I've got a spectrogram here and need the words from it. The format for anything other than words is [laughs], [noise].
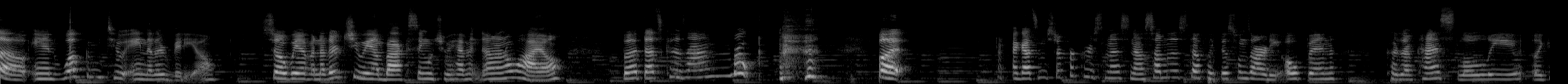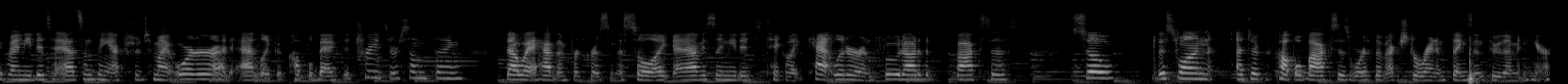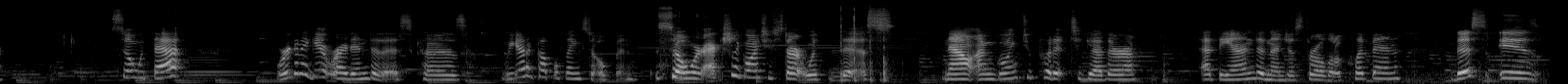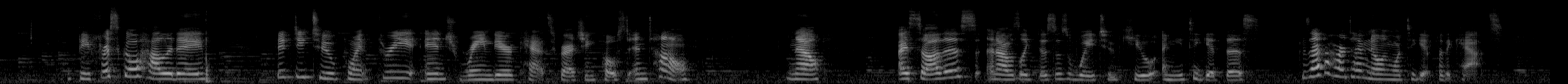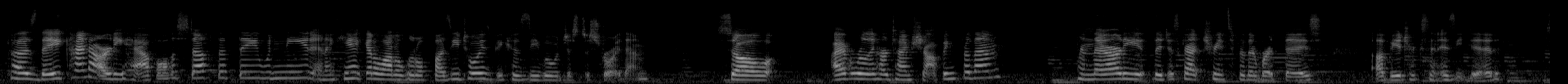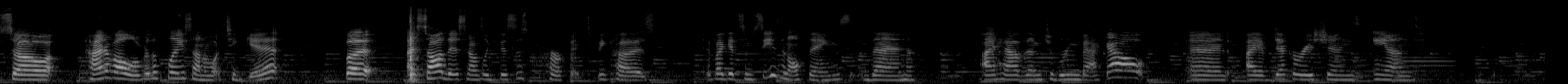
Hello and welcome to another video. So we have another Chewy unboxing which we haven't done in a while, but that's because I'm broke. [laughs] but I got some stuff for Christmas. Now some of the stuff like this one's already open because I've kind of slowly, like if I needed to add something extra to my order, I'd add like a couple bags of treats or something. That way I have them for Christmas. So like I obviously needed to take like cat litter and food out of the boxes. So this one, I took a couple boxes worth of extra random things and threw them in here. So with that, we're gonna get right into this because we got a couple things to open. So we're actually going to start with this. Now I'm going to put it together at the end and then just throw a little clip in. This is the Frisco Holiday 52.3 inch reindeer cat scratching post and tunnel. Now, I saw this and I was like, this is way too cute. I need to get this because I have a hard time knowing what to get for the cats because they kind of already have all the stuff that they would need and I can't get a lot of little fuzzy toys because Ziva would just destroy them. So I have a really hard time shopping for them and they already, they just got treats for their birthdays. Uh, Beatrix and Izzy did. So kind of all over the place on what to get. But I saw this and I was like, this is perfect because if I get some seasonal things, then I have them to bring back out and I have decorations and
